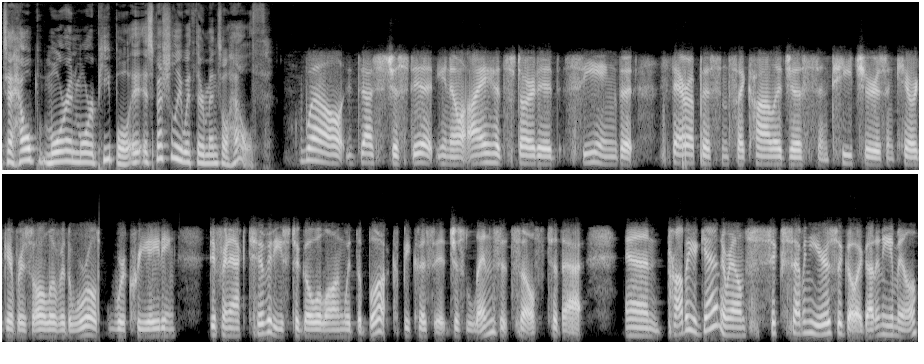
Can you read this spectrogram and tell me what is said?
to help more and more people, especially with their mental health? Well, that's just it. You know, I had started seeing that therapists and psychologists and teachers and caregivers all over the world were creating different activities to go along with the book because it just lends itself to that. And probably again around six, seven years ago, I got an email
